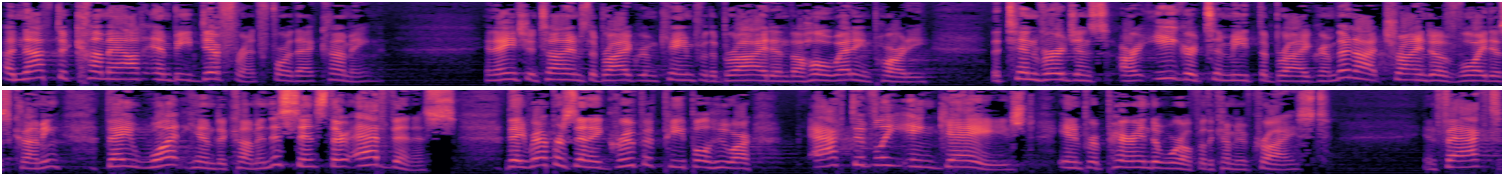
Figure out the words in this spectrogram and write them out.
enough to come out and be different for that coming. In ancient times, the bridegroom came for the bride and the whole wedding party. The ten virgins are eager to meet the bridegroom. They're not trying to avoid his coming. They want him to come. In this sense, they're Adventists. They represent a group of people who are actively engaged in preparing the world for the coming of Christ. In fact,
